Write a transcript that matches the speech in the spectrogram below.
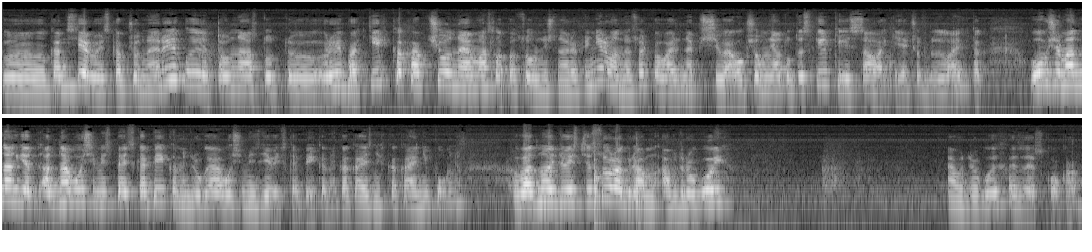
э, консервы из копченой рыбы. Это у нас тут э, рыба килька копченая, масло подсолнечное рафинированное, соль поваренная пищевая. В общем, у меня тут и скильки, и салаки. Я что-то взяла их так. В общем, одна где-то одна 85 с копейками, другая 89 с копейками. Какая из них какая, не помню. В одной 240 грамм, а в другой... А в другой хз сколько?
